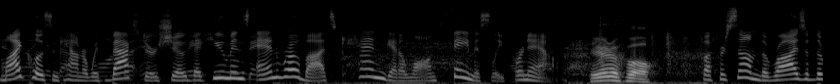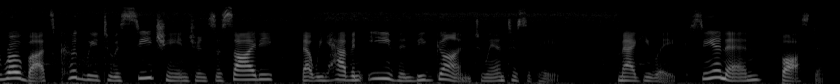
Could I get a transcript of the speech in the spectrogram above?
My close encounter with Baxter showed that humans and robots can get along famously for now. Beautiful. But for some, the rise of the robots could lead to a sea change in society that we haven't even begun to anticipate. Maggie Lake, CNN, Boston.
